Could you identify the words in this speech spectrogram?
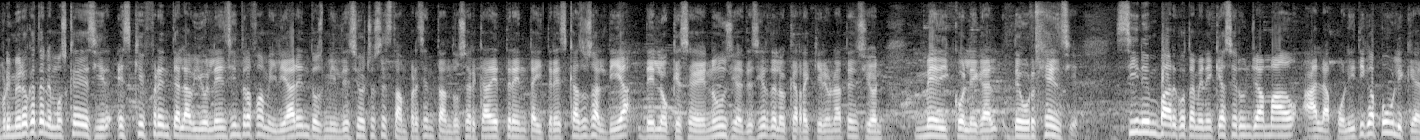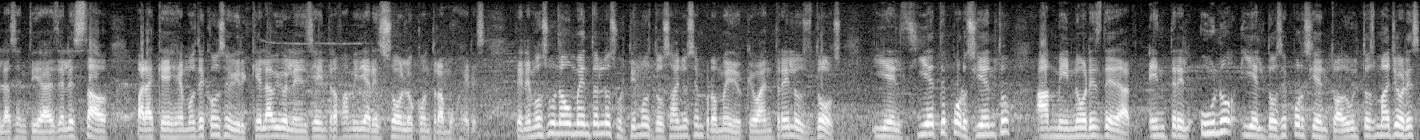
primero que tenemos que decir es que frente a la violencia intrafamiliar en 2018 se están presentando cerca de 33 casos al día de lo que se denuncia, es decir, de lo que requiere una atención médico-legal de urgencia. Sin embargo, también hay que hacer un llamado a la política pública y a las entidades del Estado para que dejemos de concebir que la violencia intrafamiliar es solo contra mujeres. Tenemos un aumento en los últimos dos años en promedio que va entre los 2 y el 7% a menores de edad, entre el 1 y el 12% adultos mayores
